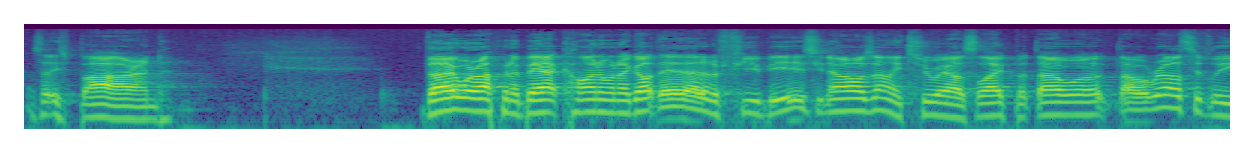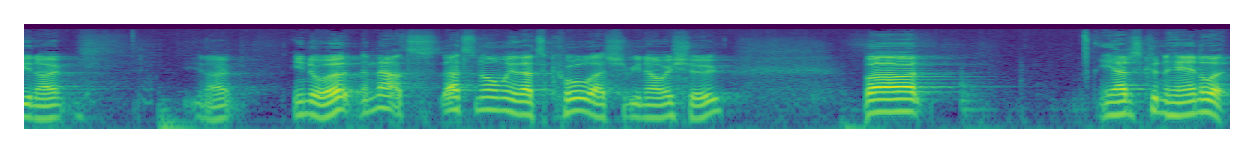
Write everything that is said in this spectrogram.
was at this bar and they were up and about kind of when I got there. They had a few beers. You know, I was only two hours late, but they were they were relatively, you know, you know, into it, and that's that's normally that's cool. That should be no issue. But yeah, I just couldn't handle it.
